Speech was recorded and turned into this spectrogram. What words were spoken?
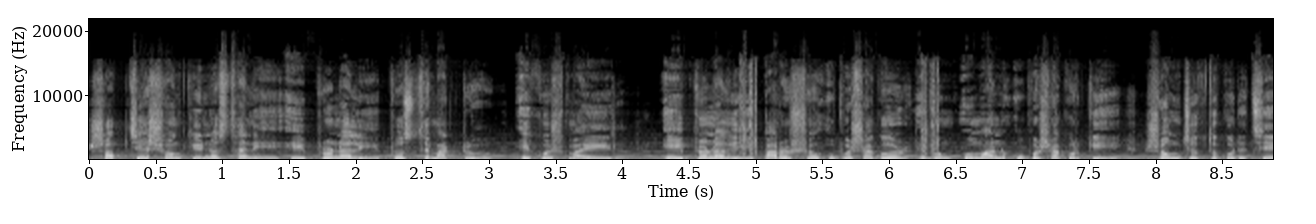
সবচেয়ে সংকীর্ণ স্থানে এই প্রণালী প্রস্থে মাত্র একুশ মাইল। এই প্রণালী পারস্য উপসাগর এবং ওমান উপসাগরকে সংযুক্ত করেছে।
